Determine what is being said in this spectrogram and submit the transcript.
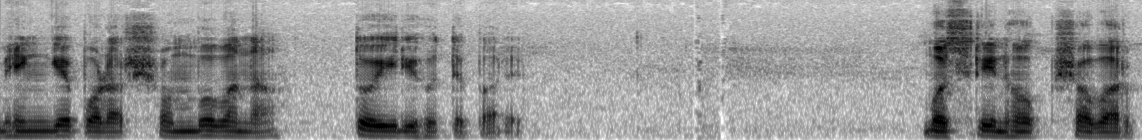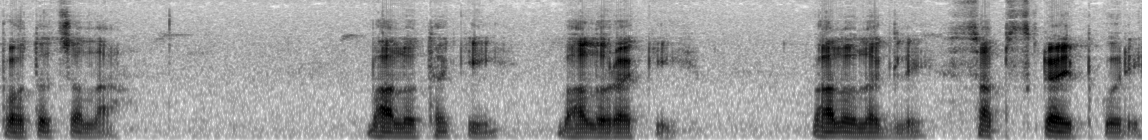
ভেঙে পড়ার সম্ভাবনা তৈরি হতে পারে। মসৃণ হোক সবার পথ চলা। ভালো থাকি ভালো রাখি। ভালো লাগলে সাবস্ক্রাইব করি।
